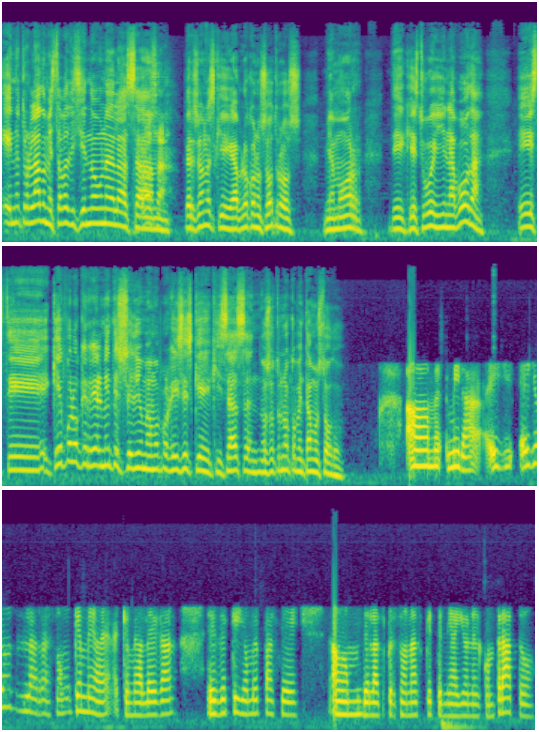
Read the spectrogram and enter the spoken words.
en otro lado. Me estaba diciendo una de las personas que habló con nosotros, mi amor, de que estuvo ahí en la boda. Este, ¿qué fue lo que realmente sucedió, mi amor? Porque dices que quizás nosotros no comentamos todo. Um, mira, ell- ellos la razón que me que me alegan es de que yo me pasé um, de las personas que tenía yo en el contrato.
